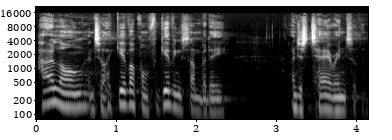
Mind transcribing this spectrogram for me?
How long until I give up on forgiving somebody and just tear into them?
